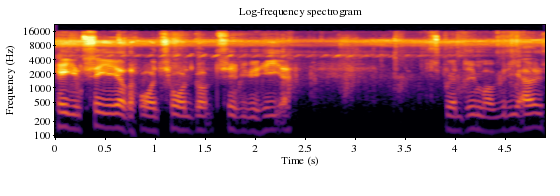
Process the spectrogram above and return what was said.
Here you can see how the high tide got to here. That's where I do my videos.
